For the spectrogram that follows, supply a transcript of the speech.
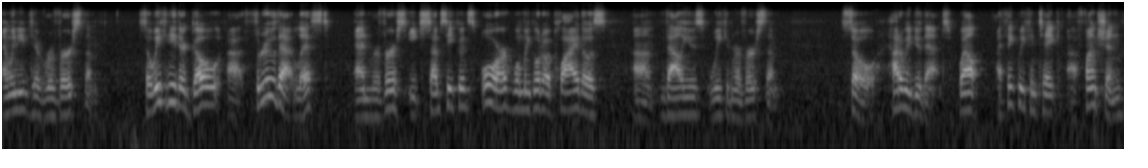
and we need to reverse them. So we can either go uh, through that list and reverse each subsequence, or when we go to apply those um, values, we can reverse them. So how do we do that? Well, I think we can take a function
